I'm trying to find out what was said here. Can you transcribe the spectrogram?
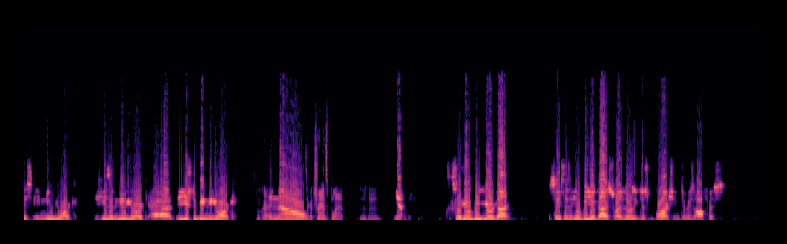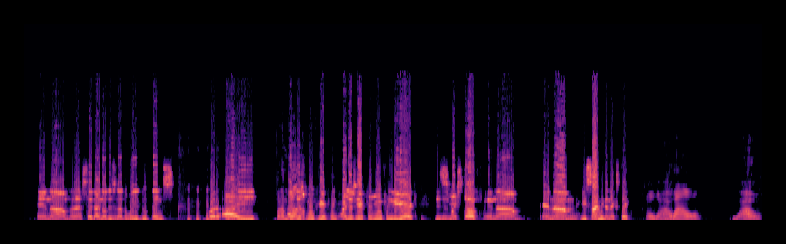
is a New York, he's a New York, uh, he used to be New York. Okay. and now It's like a transplant. yeah. So he'll be your guy. So he says he'll be your guy. So I literally just barged into his office, and um, and I said, I know this is not the way to do things, but I But I'm I gonna. just moved here from I just here from moved from New York. This is my stuff, and um and um he signed me the next day. Oh wow. Wow. Wow.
